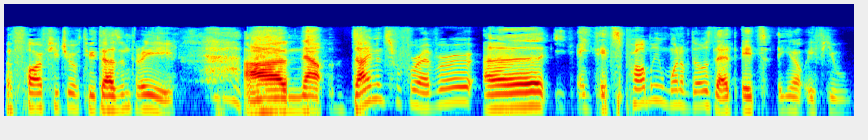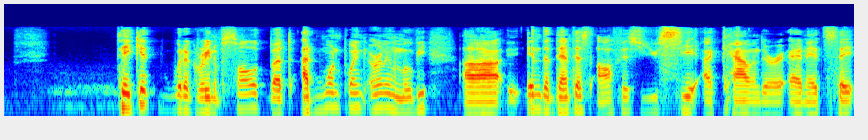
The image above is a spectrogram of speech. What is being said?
the far future of two thousand three. Uh, now, Diamonds for Forever. Uh, it, it's probably one of those that it's you know if you take it with a grain of salt, but at one point early in the movie, uh, in the dentist office, you see a calendar and it's a,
